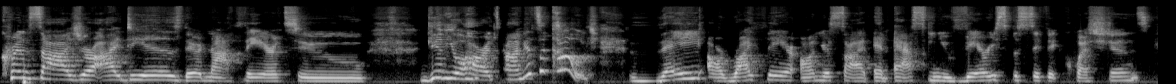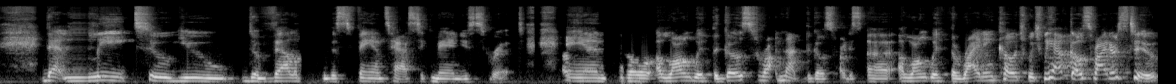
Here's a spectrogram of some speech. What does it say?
criticize your ideas, they're not there to give you a hard time. It's a coach. They are right there on your side and asking you very specific questions that lead to you developing this fantastic manuscript. Okay. And so, along with the ghost, not the ghostwriters, uh, along with the writing coach, which we have ghostwriters too,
